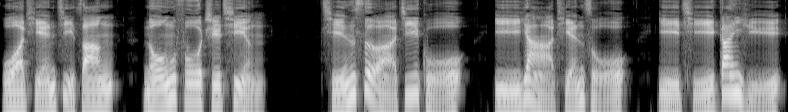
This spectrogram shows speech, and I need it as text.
我田既臧，农夫之庆。琴瑟击鼓，以亚田祖，以其干羽，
